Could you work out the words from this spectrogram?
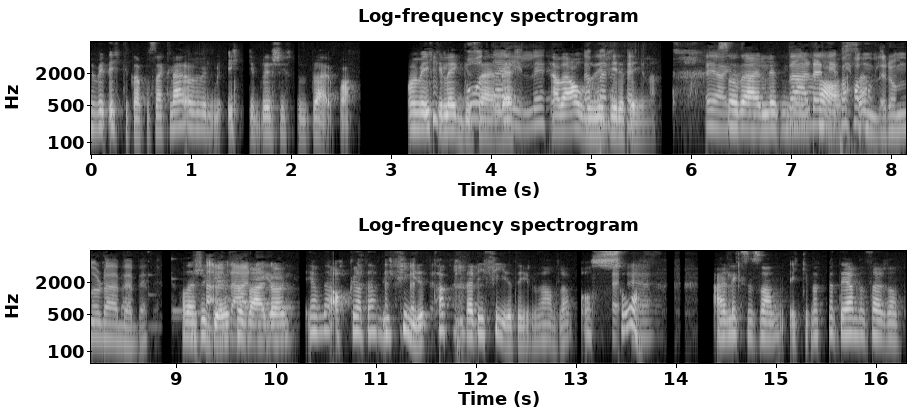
Hun vil ikke ta på seg klær, og hun vil ikke bli skiftet bleie på. Og hun vil ikke legge seg heller. Ja, det er alle de fire tingene. Så det er litt det er det livet handler om når du er baby. Og det er så gøy, for hver gang Ja, men det er akkurat det. De fire, takk, det er de fire tingene det handler om. Og så er det liksom sånn Ikke nok med det, men så er det sånn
